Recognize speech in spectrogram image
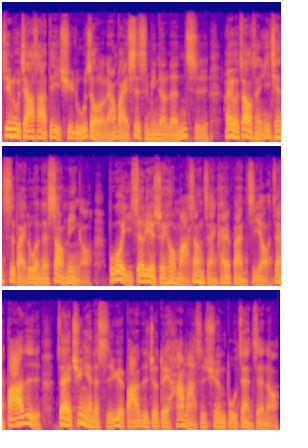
进入加沙地区掳走了两百四十名的人质，还有造成一千四四百多人的丧命哦。不过以色列随后马上展开反击哦，在八日，在去年的十月八日就对哈马斯宣布战争哦。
